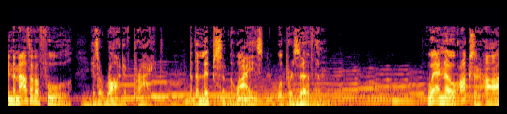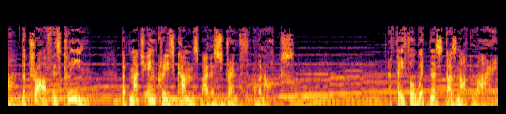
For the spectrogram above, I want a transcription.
In the mouth of a fool is a rod of pride, but the lips of the wise will preserve them. Where no oxen are, the trough is clean, but much increase comes by the strength of an ox. A faithful witness does not lie,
